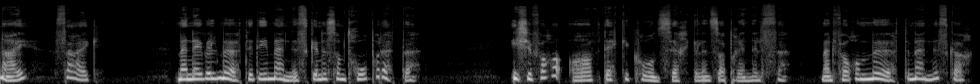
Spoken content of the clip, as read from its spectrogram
Nei, sa jeg, men jeg vil møte de menneskene som tror på dette. Ikke for å avdekke kornsirkelens opprinnelse, men for å møte mennesker.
